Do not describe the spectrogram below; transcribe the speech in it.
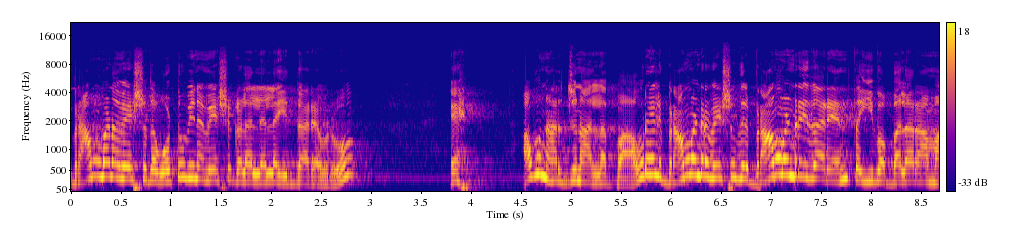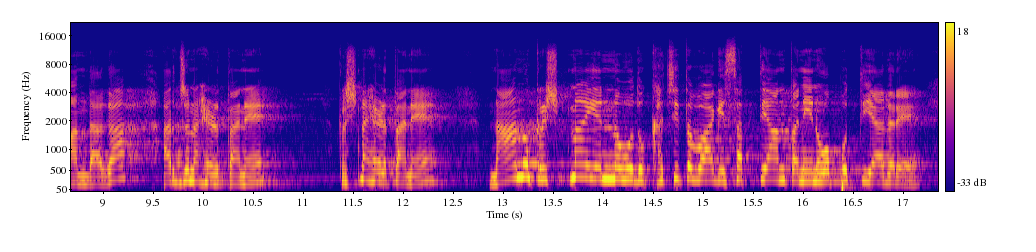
ಬ್ರಾಹ್ಮಣ ವೇಷದ ಒಟುವಿನ ವೇಷಗಳಲ್ಲೆಲ್ಲ ಇದ್ದಾರೆ ಅವರು. ಏ ಅವನು ಅರ್ಜುನ ಅಲ್ಲಪ್ಪ. ಅವರಲ್ಲಿ ಬ್ರಾಹ್ಮಣರ ವೇಷದಲ್ಲಿ ಬ್ರಾಹ್ಮಣರು ಇದ್ದಾರೆ ಅಂತ ಇವ ಬಲರಾಮ ಅಂದಾಗ ಅರ್ಜುನ ಹೇಳ್ತಾನೆ, ಕೃಷ್ಣ ಹೇಳ್ತಾನೆ, ನಾನು ಕೃಷ್ಣ ಎನ್ನುವುದು ಖಚಿತವಾಗಿ ಸತ್ಯ ಅಂತ ನೀನು ಒಪ್ಪುತ್ತೀಯಾದರೆ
